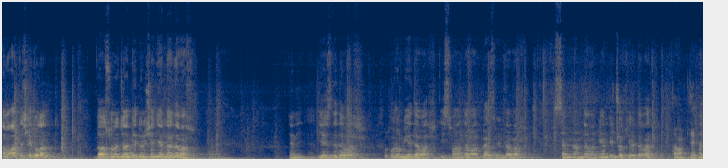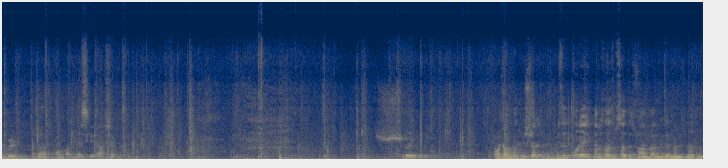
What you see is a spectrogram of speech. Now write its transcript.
Ama Ateşkede olan daha sonra camiye dönüşen yerlerde var. Yani Yezde de var, Urumiye'de var, İsfahan'da var, Gazvin'de var, Semnan'da var. Yani birçok yerde var. Tamam gidelim. Hadi buyurun. Onların eski ahşap. Şurayı Orada mı? kapatmışlar. Bizim oraya gitmemiz lazım. Zaten soğan vermeyi görmemiz lazım.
